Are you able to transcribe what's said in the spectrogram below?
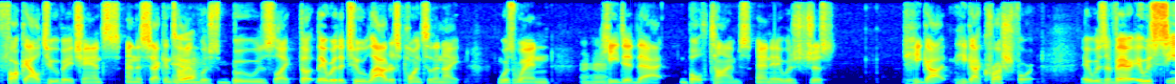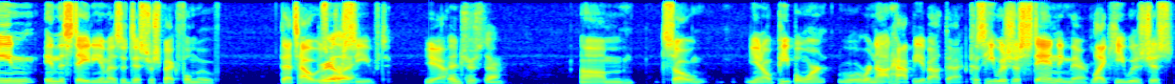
fuck Altuve chants, and the second time Yeah. was booze. Like the, they were the two loudest points of the night. Was when Mm-hmm. he did that both times, and it was just he got he got crushed for it. It was a very it was seen in the stadium as a disrespectful move. That's how it was Really? perceived. Yeah. Interesting. Um, so you know, people weren't were not happy about that because he was just standing there, like he was just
